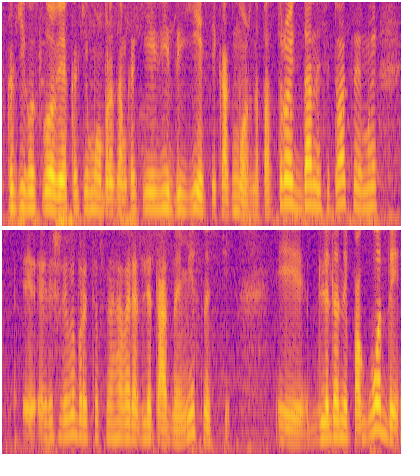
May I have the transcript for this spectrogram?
в каких условиях, каким образом, какие виды есть и как можно построить. В данной ситуации мы э, решили выбрать, собственно говоря, для данной местности и для данной погоды э,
